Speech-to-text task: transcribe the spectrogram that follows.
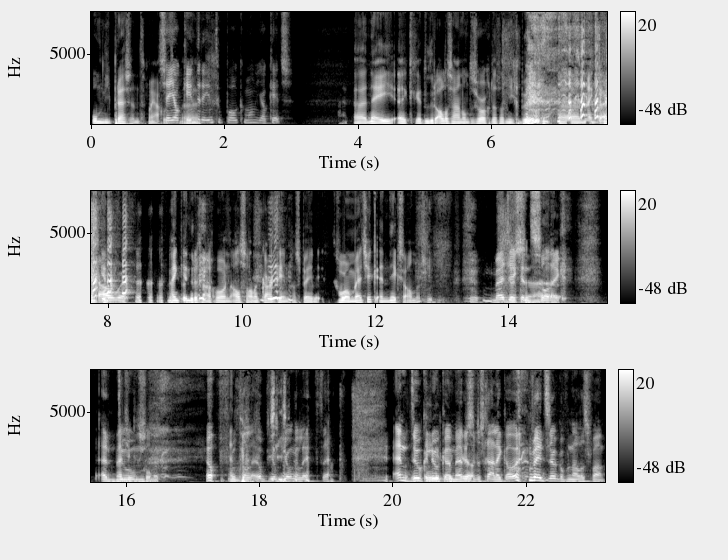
omnipresent. Maar ja, goed. Zijn jouw eh, kinderen into Pokémon? Jouw kids? Eh, nee, ik doe er alles aan om te zorgen dat dat niet gebeurt. Eh, mijn, mijn, kind- eh, mijn kinderen gaan gewoon, als ze al een card game gaan spelen, is het gewoon Magic en niks anders. Magic Dus, en eh, Sonic. En Magic Doom. en Sonic. op, vroege- op, je- op jonge leeftijd. En Duke Nukem hebben ze waarschijnlijk ook, weten ze ook al van alles van.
